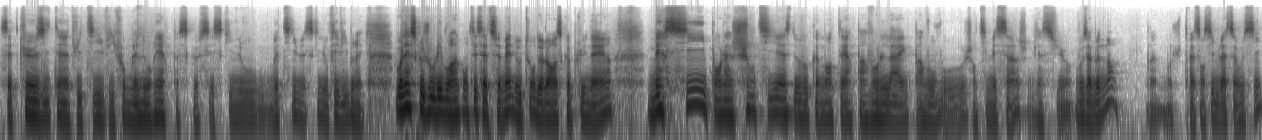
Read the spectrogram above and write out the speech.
Cette curiosité intuitive, il faut me la nourrir parce que c'est ce qui nous motive, ce qui nous fait vibrer. Voilà ce que je voulais vous raconter cette semaine autour de l'horoscope lunaire. Merci pour la gentillesse de vos commentaires, par vos likes, par vos, gentils messages, bien sûr, vos abonnements. Je suis très sensible à ça aussi.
